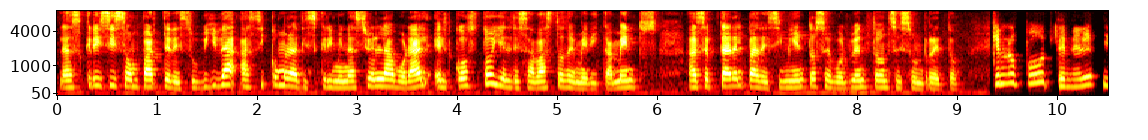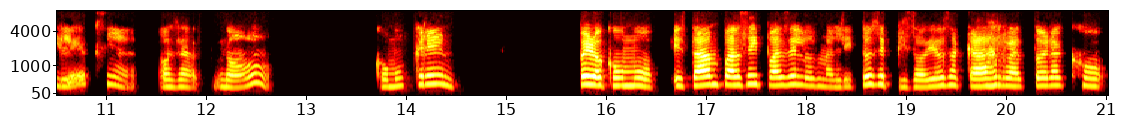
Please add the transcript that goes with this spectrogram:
Las crisis son parte de su vida, así como la discriminación laboral, el costo y el desabasto de medicamentos. Aceptar el padecimiento se volvió entonces un reto. Que no puedo tener epilepsia. O sea, no. ¿Cómo creen? Pero como estaban pase y pase los malditos episodios a cada rato, era como,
